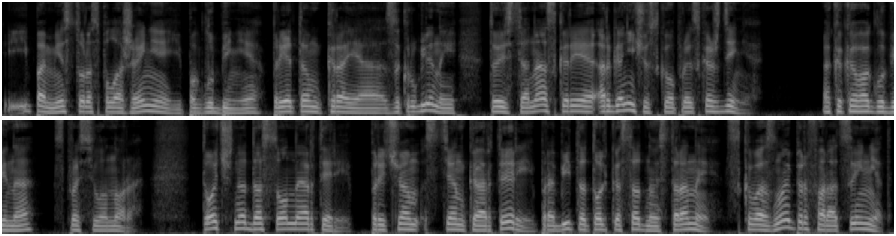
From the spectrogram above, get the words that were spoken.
и по месту расположения, и по глубине. При этом края закруглены, то есть она скорее органического происхождения». «А какова глубина?» — спросила Нора. «Точно до сонной артерии. Причем стенка артерии пробита только с одной стороны. Сквозной перфорации нет».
